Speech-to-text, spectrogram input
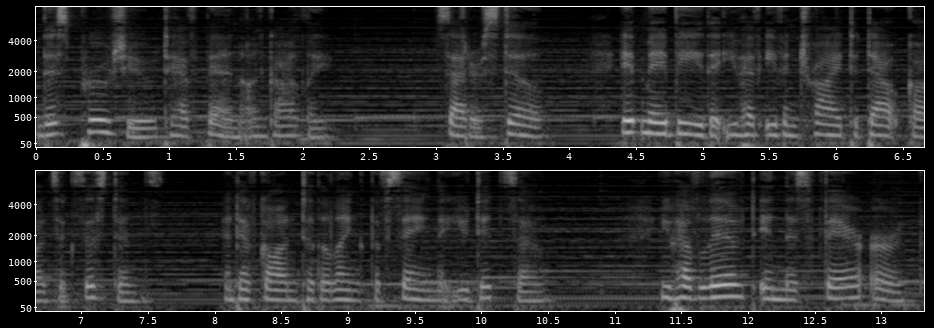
This proves you to have been ungodly. Sadder still, it may be that you have even tried to doubt God's existence, and have gone to the length of saying that you did so. You have lived in this fair earth,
